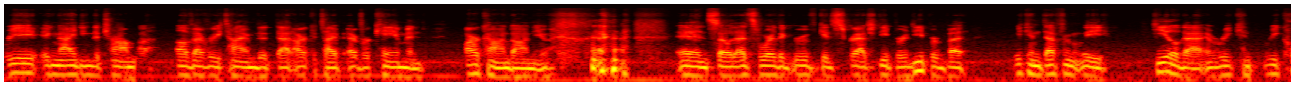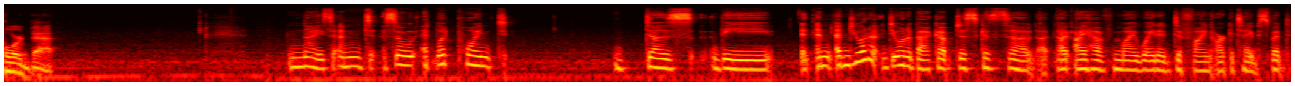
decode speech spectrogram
reigniting the trauma of every time that that archetype ever came and archon on you. and so that's where the groove gets scratched deeper and deeper. But we can definitely heal that and re- record that. Nice. And so at what point does the and, and do you want to do you want to back up just because uh, I, I, have my way to define archetypes, but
